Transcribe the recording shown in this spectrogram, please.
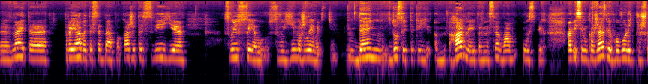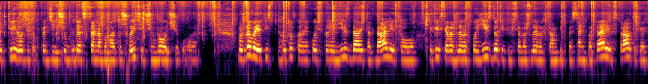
Е, Знаєте, проявите себе, покажете свій, е, свою силу, свої можливості. День досить такий ем, гарний і принесе вам успіх. А вісімка жезлів говорить про швидкий розвиток подій, що буде все набагато швидше, чим ви очікували. Можливо, якась підготовка до якогось переїзду і так далі, то якихось важливих поїздок, якихось важливих там підписань паперів, справ таких,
